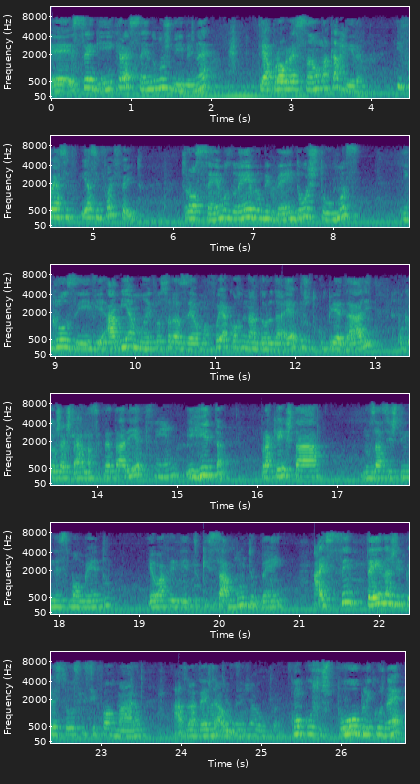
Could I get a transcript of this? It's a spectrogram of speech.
é, seguir crescendo nos níveis, né? Ter a progressão na carreira. E, foi assim, e assim foi feito. Trouxemos, lembro-me bem, duas turmas Inclusive, a minha mãe, a professora Zelma, foi a coordenadora da época, junto com Piedade, porque eu já estava na secretaria. Sim. E Rita, para quem está nos assistindo nesse momento, eu acredito que sabe muito bem as centenas de pessoas que se formaram através, da, UVA. da UVA. Concursos públicos, né?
